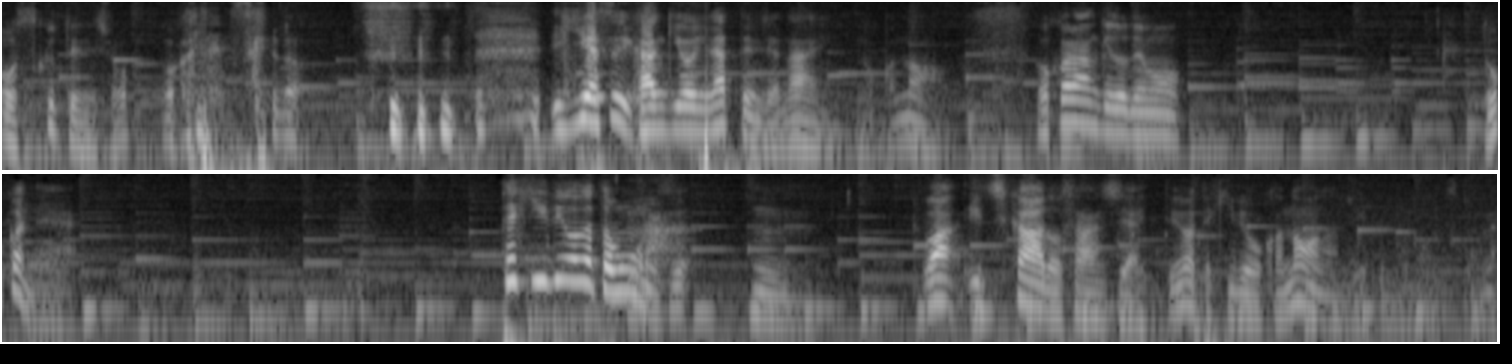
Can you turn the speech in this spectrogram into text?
を作ってるんでしょ？わかんないですけど。行きやすい環境になってんじゃないのかな？わからんけど、でも、どうかね？適量だと思うんです。うん。は、1カード3試合っていうのは適量かななんていうふうに思うんですけどね。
